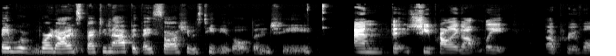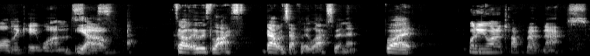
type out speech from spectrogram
They were, were not expecting that, but they saw she was TV gold and she and th- she probably got late approval on the K one. So Yes. so it was last. That was definitely last minute. But what do you want to talk about next?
